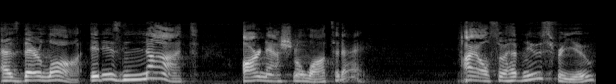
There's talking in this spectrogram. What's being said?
as their law. It is not our national law today. I also have news for you.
